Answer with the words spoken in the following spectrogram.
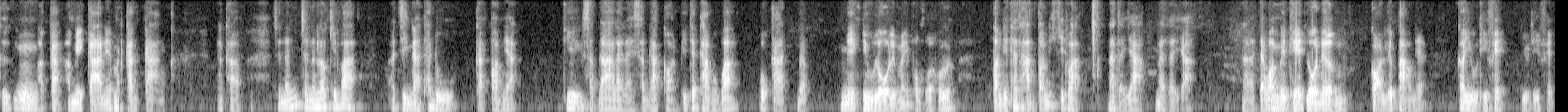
คืออเมริกาเนี่ยมันกลางๆนะครับฉะนั้นฉะนั้นเราคิดว่าจริงนะถ้าดูกับตอนเนี้ยที่สัปดาห์หลาย ๆ สัปดาห์ก่อนพี่เจษถามผมว่าโอกาสแบบ make new low เลยไหมผมว่าตอนนี้ถ้าถามตอนนี้คิดว่า น่าจะยากน่าจะยากแต่ว่าไปเทสโลเดิมก่อนหรือเปล่าเนี่ย ก็อยู่ที่เฟดอยู่ที่เฟด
